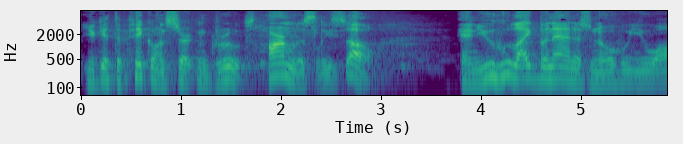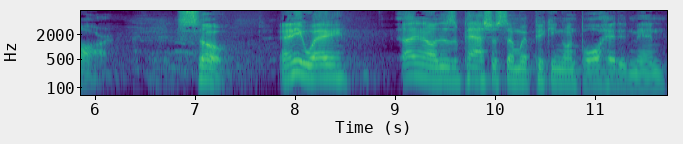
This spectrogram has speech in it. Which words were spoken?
You get to pick on certain groups, harmlessly so. And you who like bananas know who you are. So, anyway, I know there's a pastor somewhere picking on bald headed men.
